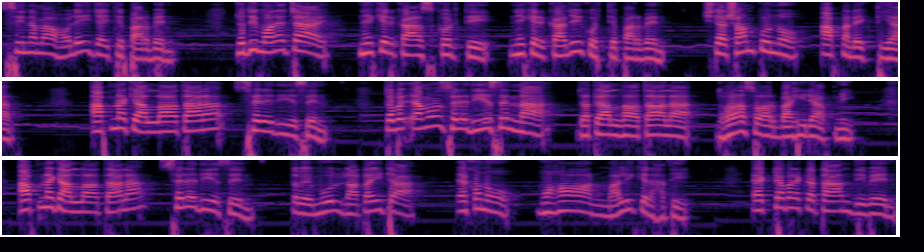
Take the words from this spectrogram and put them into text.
সিনেমা হলেই যাইতে পারবেন। যদি মনে চায় নেকের কাজ করতে, নেকের কাজই করতে পারবেন, সেটা সম্পূর্ণ আপনার এখতিয়ার। আপনাকে আল্লাহ তাআলা ছেড়ে দিয়েছেন। তবে এমন ছেড়ে দিয়েছেন না যাতে আল্লাহ তাআলা ধরাছোঁয়ার বাহিরে আপনি আপনাকে আল্লাহ তাআলা ছেড়ে দিয়েছেন। তবে মূল নাটাইটা এখনও মহান মালিকের হাতে। একটাবার একটা টান দিবেন,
